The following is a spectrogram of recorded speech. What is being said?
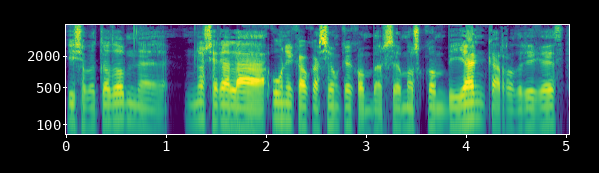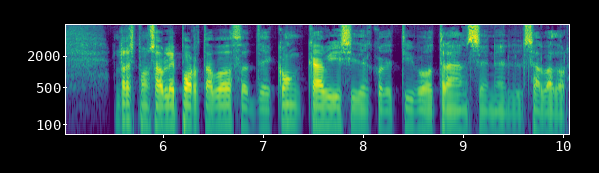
y sobre todo eh, no será la única ocasión que conversemos con Bianca Rodríguez, responsable portavoz de Concavis y del colectivo trans en El Salvador.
